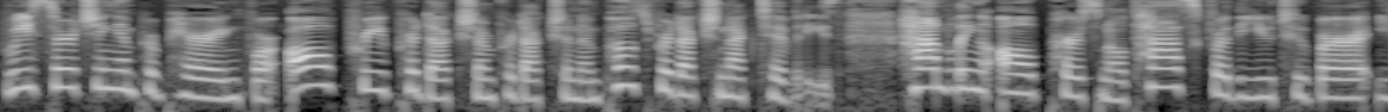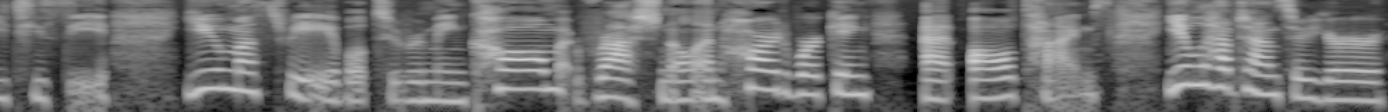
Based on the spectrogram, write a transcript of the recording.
researching and preparing for all pre-production, production, and post-production activities, handling all personal tasks for the YouTuber, etc. You must be able to remain calm, rational, and hardworking at all times. You will have to answer your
